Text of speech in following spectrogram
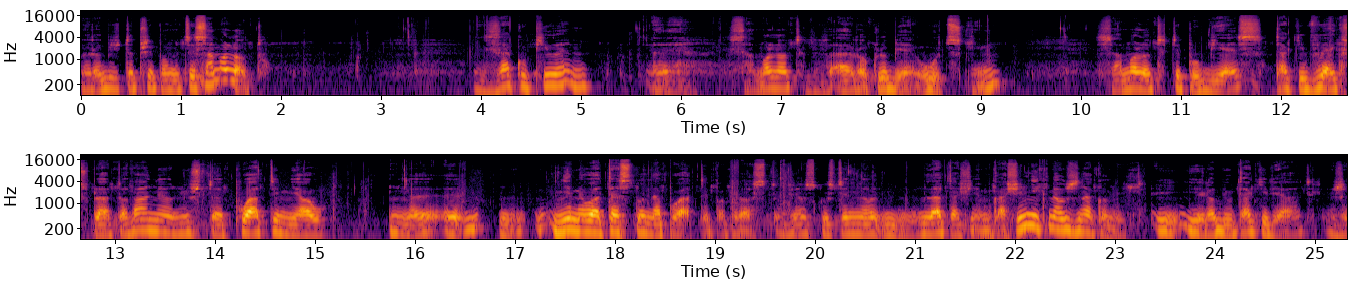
robić to przy pomocy samolotu. Zakupiłem y, samolot w aeroklubie łódzkim. Samolot typu Bies, taki wyeksploatowany, on już te płaty miał, e, e, nie miała testu na płaty po prostu. W związku z tym no, lata się, a silnik miał znakomity. I, I robił taki wiatr, że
